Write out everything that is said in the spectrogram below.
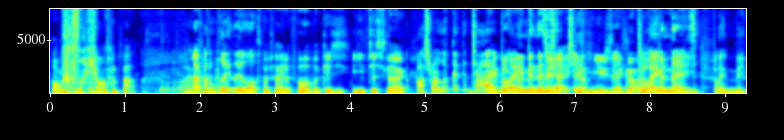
What was I on about? I I've completely lost my train of thought because you've just going. Ah, that's Oh, look at the time. Oh, Blame look at this me. section of music. Oh. Blame look at me. Blame me.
